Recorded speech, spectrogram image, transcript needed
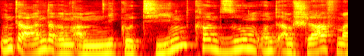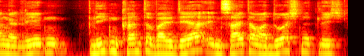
unter anderem am Nikotinkonsum und am Schlafmangel liegen, liegen könnte, weil der in Saitama durchschnittlich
